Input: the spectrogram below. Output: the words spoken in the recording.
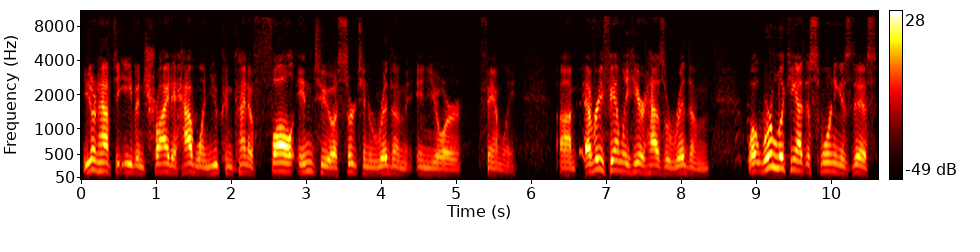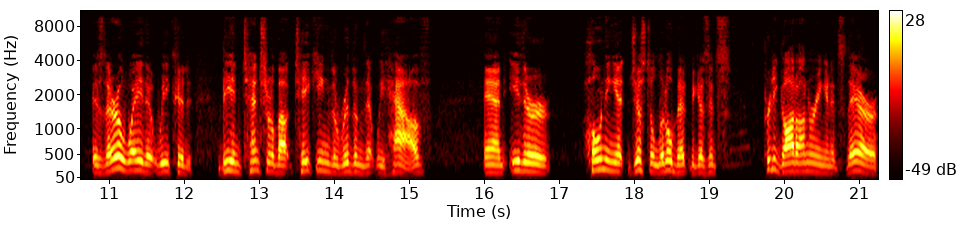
you don't have to even try to have one. You can kind of fall into a certain rhythm in your family. Um, every family here has a rhythm. What we're looking at this morning is this: is there a way that we could be intentional about taking the rhythm that we have and either honing it just a little bit because it's pretty God honoring and it's there,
